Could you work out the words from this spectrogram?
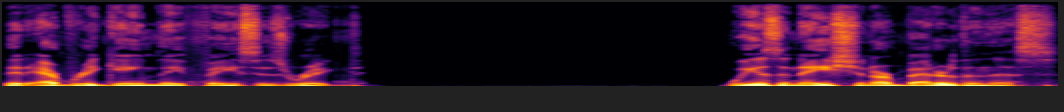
that every game they face is rigged. We as a nation are better than this.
